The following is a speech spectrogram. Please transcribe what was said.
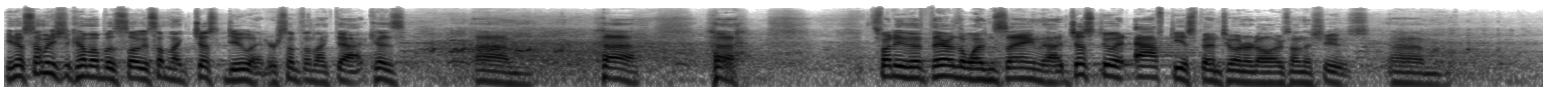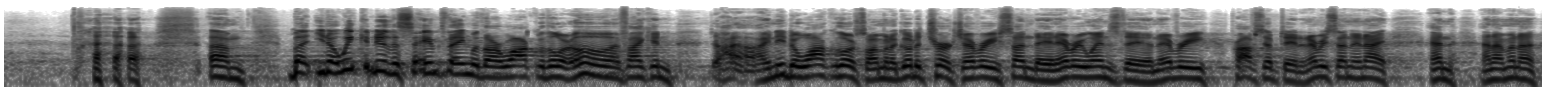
you know, somebody should come up with a slogan, something like just do it or something like that, because um, it's funny that they're the ones saying that. Just do it after you spend $200 on the shoes. Um, um, but you know, we can do the same thing with our walk with the Lord. Oh, if I can, I, I need to walk with the Lord, so I'm going to go to church every Sunday and every Wednesday and every prophecy update and every Sunday night, and and I'm going to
